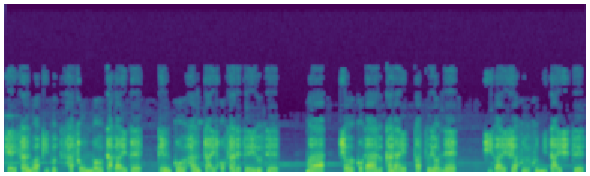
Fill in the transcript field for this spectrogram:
K さんは器物破損の疑いで、現行犯逮捕されているぜ。まあ、証拠があるから一発よね。被害者夫婦に対して、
